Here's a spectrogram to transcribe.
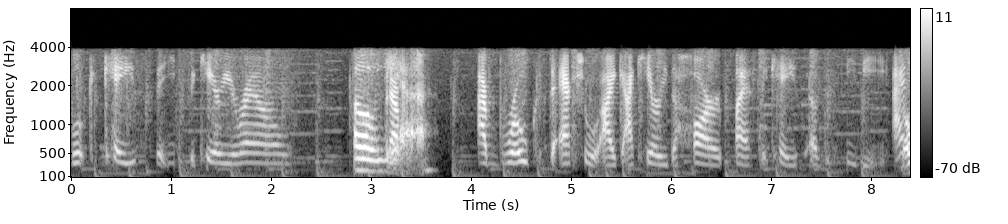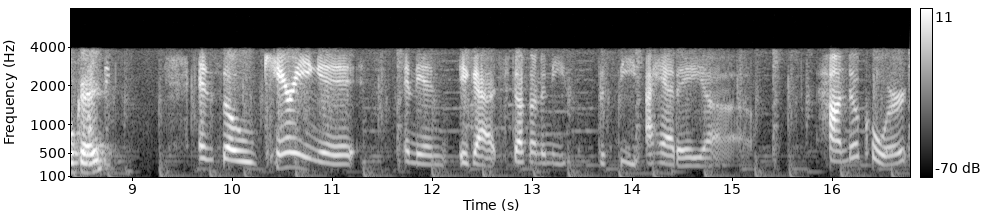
bookcase that you could carry around. Oh But I- yeah. I broke the actual. I, I carried the hard plastic case of the CD. I, Okay. And so carrying it, and then it got stuck underneath the seat. I had a uh, Honda Accord,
